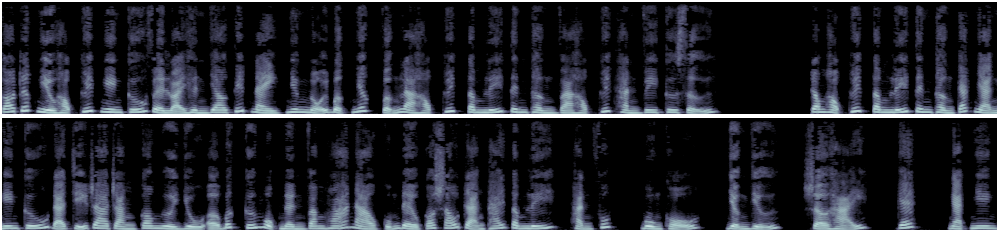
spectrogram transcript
Có rất nhiều học thuyết nghiên cứu về loại hình giao tiếp này nhưng nổi bật nhất vẫn là học thuyết tâm lý tinh thần và học thuyết hành vi cư xử. Trong học thuyết tâm lý tinh thần các nhà nghiên cứu đã chỉ ra rằng con người dù ở bất cứ một nền văn hóa nào cũng đều có 6 trạng thái tâm lý, hạnh phúc, buồn khổ, giận dữ, sợ hãi, ghét, ngạc nhiên,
